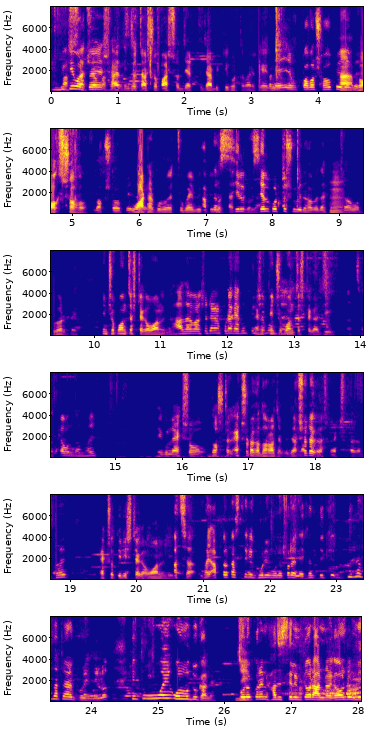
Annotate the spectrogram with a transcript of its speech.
বিক্রি করতে চারশো, সাড়ে তিনশো চারশো পাঁচশো যা বিক্রি করতে পারে মানে এরকম কভার সহ পেয়ে হ্যাঁ যাবে? বক্স সহ। বক্স সহ পেয়ে ওয়াটার প্রুফ চুবাই বিক্রি আপনার করতে সেল সেল করতে সুবিধা হবে দেখেন চমৎকার। তিনশো পঞ্চাশ টাকা ওয়ানলি হাজার বারোশো টাকার প্রোডাক্ট এখন তিনশো তিনশো পঞ্চাশ টাকা জি। আচ্ছা কেমন দাম ভাই? এগুলো একশো দশ টাকা একশো টাকা ধরা যাবে 100 টাকা? একশো টাকা ভাই? একশো তিরিশ টাকা ওয়ানলি আচ্ছা ভাই আপনার কাছ থেকে ঘড়ি মনে করেন এখান থেকে দুই হাজার টাকার ঘড়ি নিল কিন্তু ওই অন্য দোকানে। মনে করেন হাজি সেলিম টাওয়ার আন্ডারগ্রাউন্ডে উনি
